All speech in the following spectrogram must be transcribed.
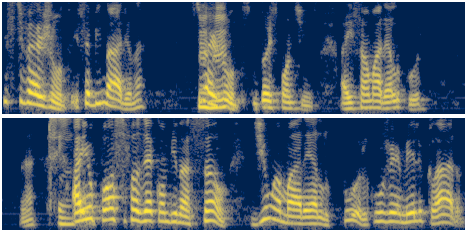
E se estiver junto? Isso é binário, né? Se estiver uhum. juntos, os dois pontinhos, aí são amarelo puro. Né? Sim. Aí eu posso fazer a combinação de um amarelo puro com um vermelho claro.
